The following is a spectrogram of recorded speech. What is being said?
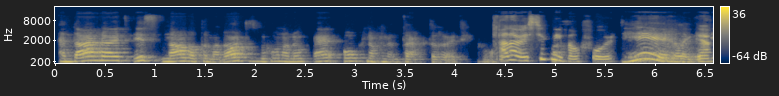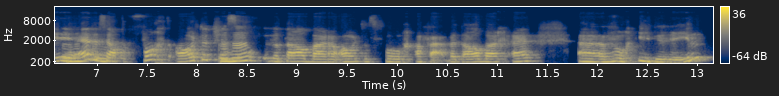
En daaruit is, nadat de maar is begonnen, ook, hè, ook nog een tractor uitgekomen. Ah, dat wist ik niet van Ford. Heerlijk. Ja. Heerlijk hè? Dus je had Ford-autootjes, uh -huh. betaalbare auto's voor, enfin, betaalbaar hè, uh, voor iedereen.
